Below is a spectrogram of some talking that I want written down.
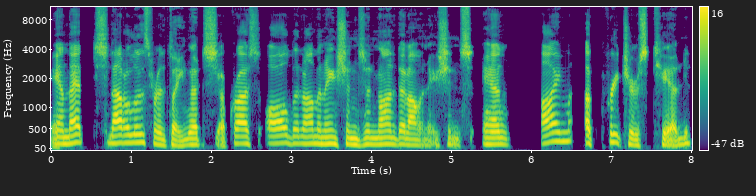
And that's not a Lutheran thing, that's across all denominations and non denominations. And I'm a preacher's kid.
